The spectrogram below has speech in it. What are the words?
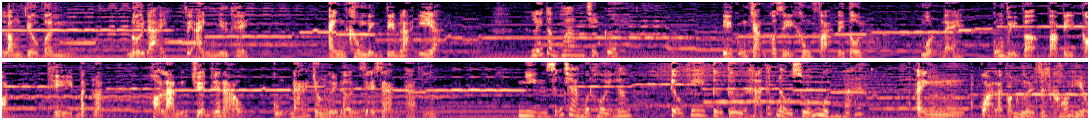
Long Tiêu Vân đối đãi với anh như thế. Anh không định tìm lại y à? Lý Tầm Hoan chỉ cười. Y cũng chẳng có gì không phải với tôi. Một lẽ cũng vì vợ và vì con Thì bất luận. Họ làm những chuyện thế nào Cũng đáng cho người đời dễ dàng tha thứ. Nhìn sững chàng một hồi lâu Tiểu Phi từ từ hạ thấp đầu xuống buồn bã Anh quả là con người rất khó hiểu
